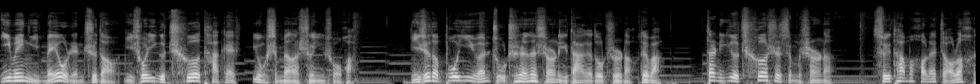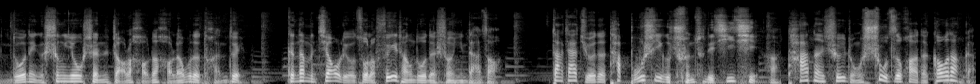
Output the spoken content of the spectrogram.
因为你没有人知道你说一个车它该用什么样的声音说话，你知道播音员、主持人的声儿你大概都知道，对吧？但是一个车是什么声呢？所以他们后来找了很多那个声优，甚至找了好多好莱坞的团队，跟他们交流，做了非常多的声音打造。大家觉得它不是一个纯粹的机器啊，它呢是一种数字化的高档感。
